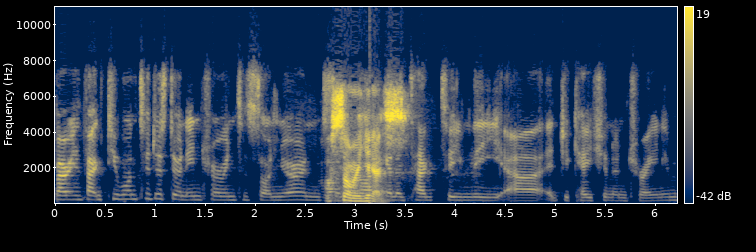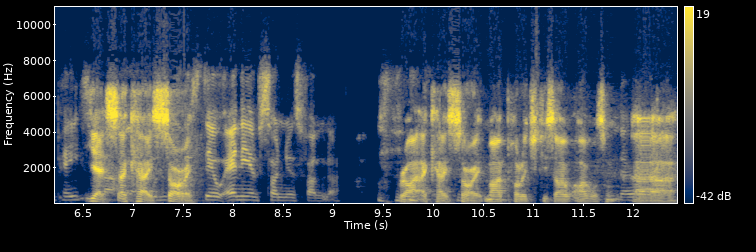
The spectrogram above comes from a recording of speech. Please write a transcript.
Barry, in fact, do you want to just do an intro into Sonia and oh, sorry, yes. going to tag team the uh, education and training piece? Yes, okay, sorry. Steal any of Sonia's thunder. right, okay, sorry. My apologies. I, I wasn't uh,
